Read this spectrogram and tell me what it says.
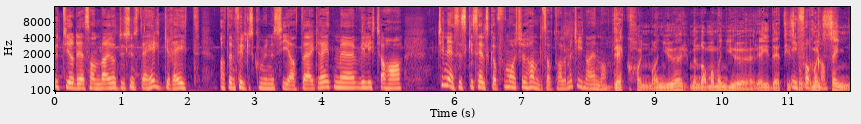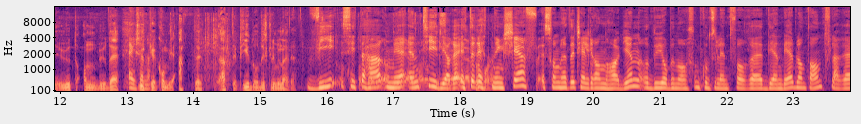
Betyr det Sandberg, at du syns det er helt greit at en fylkeskommune sier at det er greit, vi vil ikke ha kinesiske selskap, for man har ikke handelsavtale med Kina ennå. Det kan man gjøre, men da må man gjøre det i det tidspunktet I man sender ut anbudet. Ikke komme i etter, ettertid og diskriminere. Vi sitter her med en tidligere etterretningssjef som heter Kjell Grandhagen, og du jobber nå som konsulent for eh, DNB, bl.a. flere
